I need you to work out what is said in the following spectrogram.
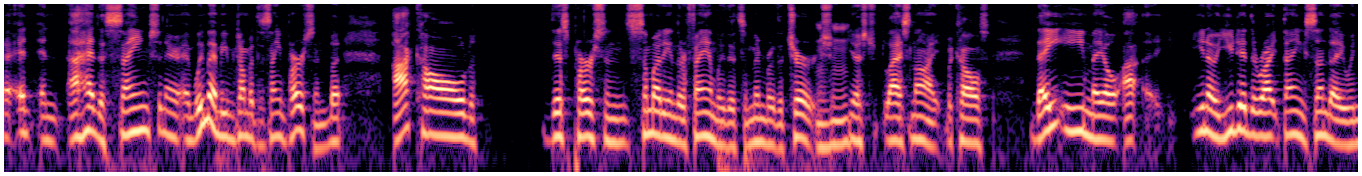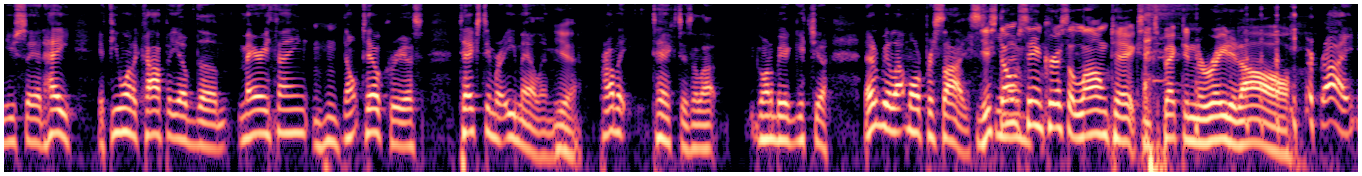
and and I had the same scenario, and we may be even talking about the same person, but I called this person, somebody in their family that's a member of the church, mm-hmm. yesterday, last night because they email. I, you know, you did the right thing Sunday when you said, "Hey, if you want a copy of the Mary thing, mm-hmm. don't tell Chris. Text him or email him. Yeah. probably text is a lot going to be a get you. That'll be a lot more precise. Just don't know? send Chris a long text expecting to read it all. right.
